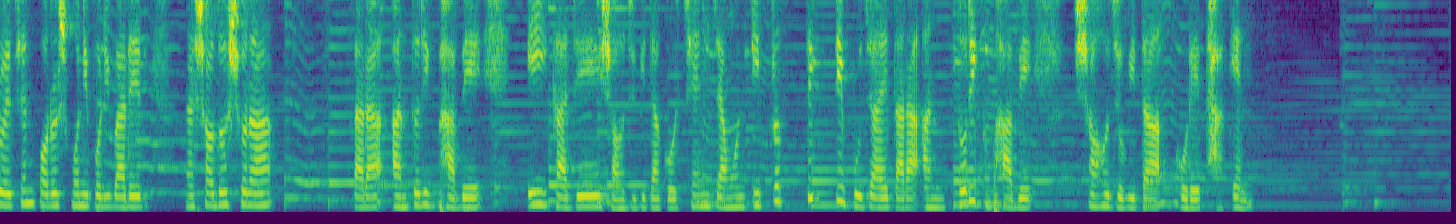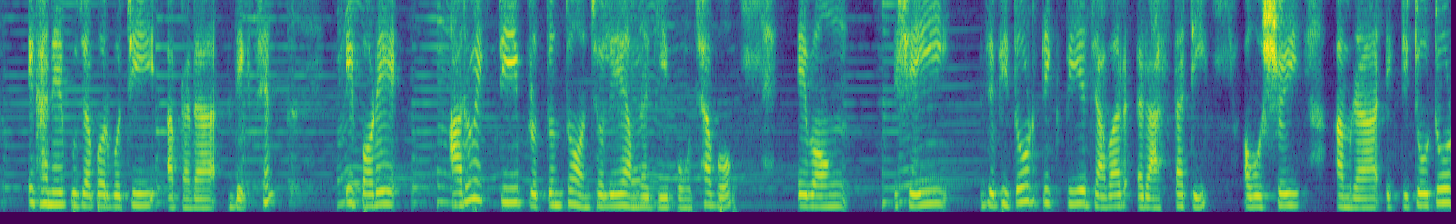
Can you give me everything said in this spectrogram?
রয়েছেন পরশমণি পরিবারের সদস্যরা তারা আন্তরিকভাবে এই কাজে সহযোগিতা করছেন। যেমনটি প্রত্যেকটি পূজায় তারা আন্তরিকভাবে সহযোগিতা করে থাকেন। এখানের পূজা পর্বটি আপনারা দেখছেন। এরপরে আরও একটি প্রত্যন্ত অঞ্চলে আমরা গিয়ে পৌঁছাবো এবং সেই যে ভিতর দিক দিয়ে যাওয়ার রাস্তাটি, অবশ্যই আমরা একটি টোটোর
